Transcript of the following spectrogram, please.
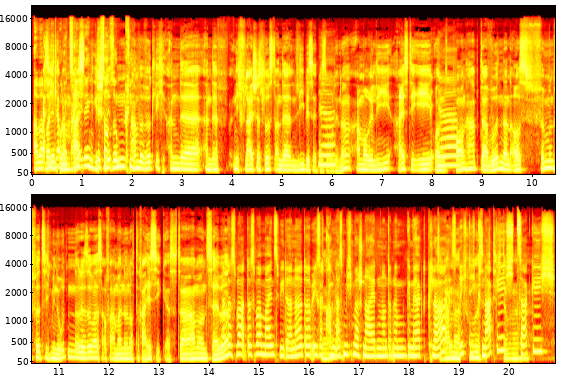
Aber Also bei dem am meisten Polizeiding ist auch so ein geschnitten Kn haben wir wirklich an der, an der, nicht Fleischeslust, an der Liebesepisode, Ja. ne? Amorelie, Eis.de und Ja. Pornhub, da wurden dann aus 45 Minuten oder sowas auf einmal nur noch 30. Also da haben wir uns selber. Ja, das war, das war meins wieder, ne? Da habe ich gesagt, komm, lass mich mal schneiden und habe dann gemerkt, klar, Da ist richtig knackig, da- zackig,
